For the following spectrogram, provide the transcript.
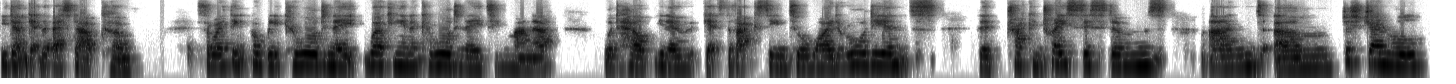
you don't get the best outcome. So I think probably coordinate working in a coordinating manner would help, you know, gets the vaccine to a wider audience, the track and trace systems, and um, just general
